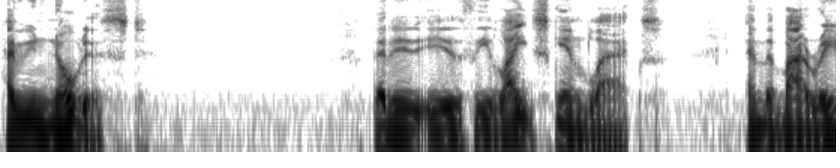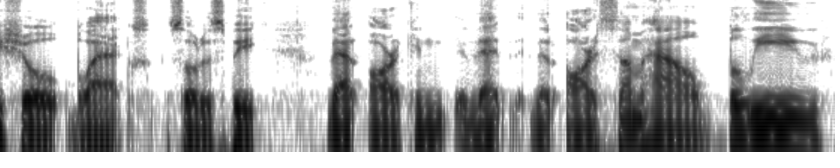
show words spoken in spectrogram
have you noticed that it is the light skinned blacks and the biracial blacks, so to speak, that are can that that are somehow believe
